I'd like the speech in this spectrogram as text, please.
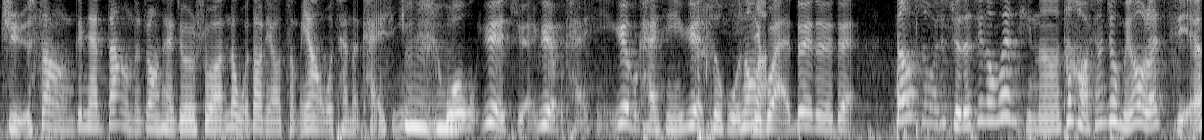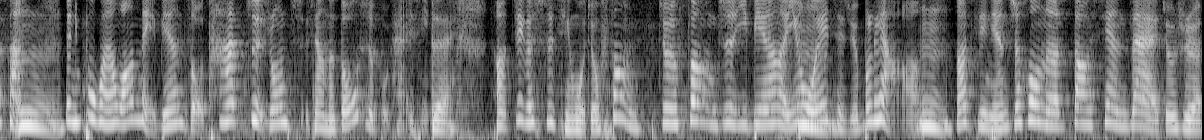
沮丧、更加 down 的状态，就是说，那我到底要怎么样我才能开心？嗯，嗯我越卷越不开心，越不开心越死胡同奇怪。对对对对。当时我就觉得这个问题呢，它好像就没有了解法。嗯，那你不管往哪边走，它最终指向的都是不开心。对，哦，这个事情我就放就是放置一边了，因为我也解决不了。嗯然后几年之后呢，到现在就是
